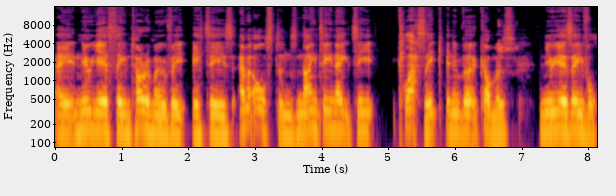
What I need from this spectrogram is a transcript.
a New Year themed horror movie. It is Emmett Alston's 1980 classic, in inverted commas, New Year's Evil.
